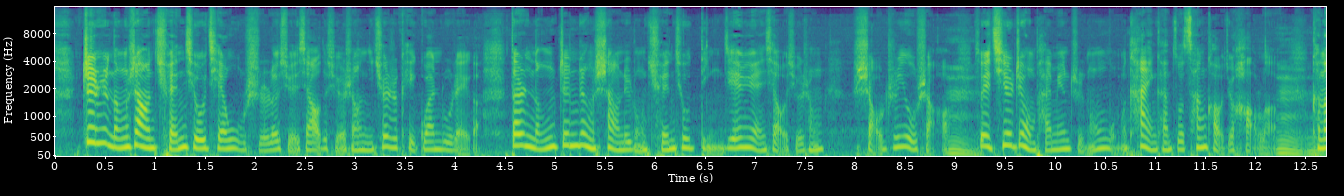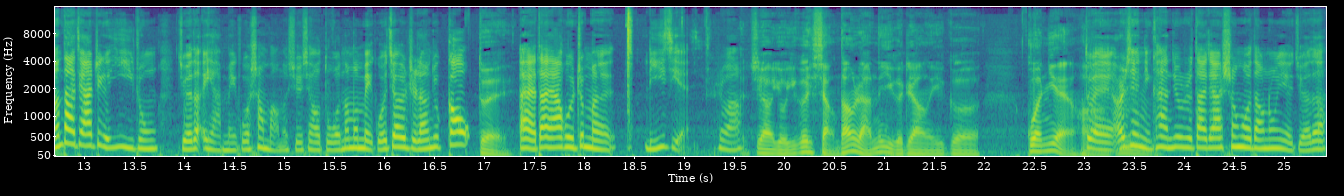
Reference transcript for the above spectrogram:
真是能上全球前五十的学校的学生，你确实可以关注这个。但是能真正上这种全球顶尖院校学生少之又少。嗯，所以其实这种排名只能我们看一看，做参考就好了。嗯，可能大家这个意义中觉得，哎呀，美国上榜的学校多，那么美国教育质量就高。对，哎，大家会这么理解，是吧？这样有一个想当然的一个这样的一个。观念哈，对，而且你看，就是大家生活当中也觉得，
